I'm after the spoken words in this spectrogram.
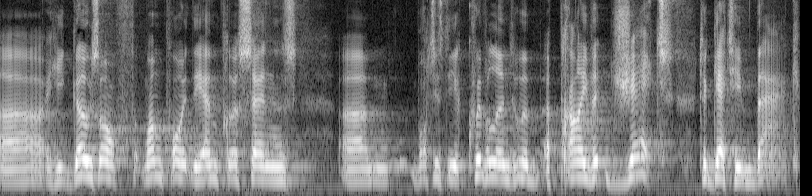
uh, he goes off, at one point, the emperor sends um, what is the equivalent of a, a private jet to get him back.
